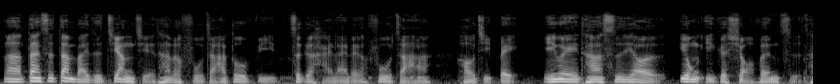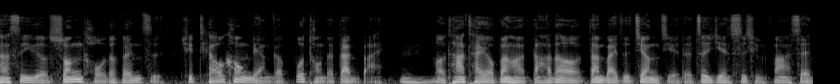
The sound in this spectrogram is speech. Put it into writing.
那但是蛋白质降解，它的复杂度比这个还来的复杂好几倍，因为它是要用一个小分子，它是一个双头的分子去调控两个不同的蛋白，嗯，哦，它才有办法达到蛋白质降解的这件事情发生。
